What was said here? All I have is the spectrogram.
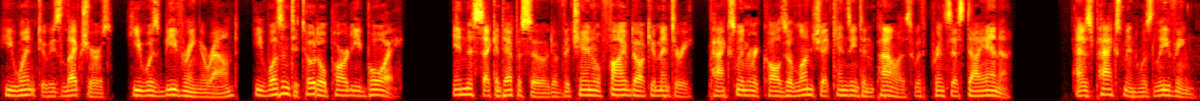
He went to his lectures, he was beavering around, he wasn't a total party boy. In the second episode of the Channel 5 documentary, Paxman recalls a lunch at Kensington Palace with Princess Diana. As Paxman was leaving,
